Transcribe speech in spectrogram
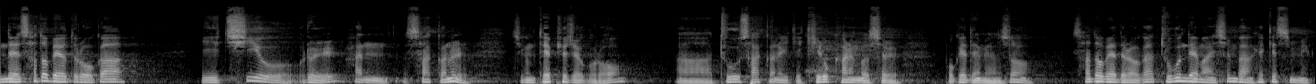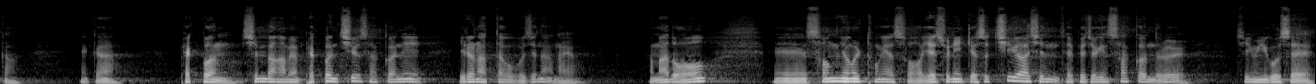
근데 사도 베드로가 이 치유를 한 사건을 지금 대표적으로 두 사건을 이렇게 기록하는 것을 보게 되면서 사도 베드로가 두 군데만 신방했겠습니까? 그러니까 100번 신방하면 100번 치유 사건이 일어났다고 보지는 않아요. 아마도 예, 성령을 통해서 예수님께서 치유하신 대표적인 사건들을 지금 이곳에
